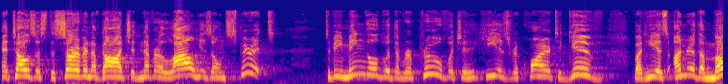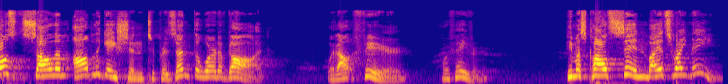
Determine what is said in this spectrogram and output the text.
it tells us the servant of God should never allow his own spirit to be mingled with the reproof which he is required to give, but he is under the most solemn obligation to present the word of God without fear or favor. He must call sin by its right name.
